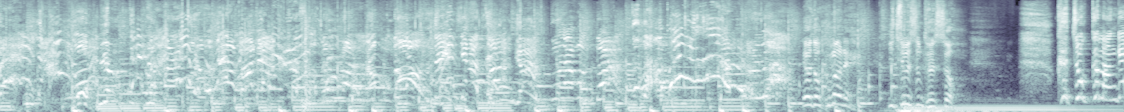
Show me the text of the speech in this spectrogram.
어, 야! 너 야! 그만해. 이쯤 했으면 됐어. 그 조그만 게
